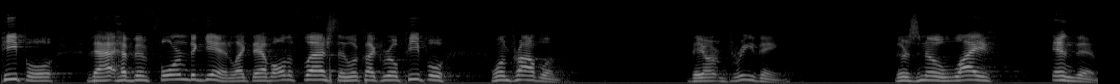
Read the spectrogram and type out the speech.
people that have been formed again. Like they have all the flesh, they look like real people. One problem they aren't breathing, there's no life in them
